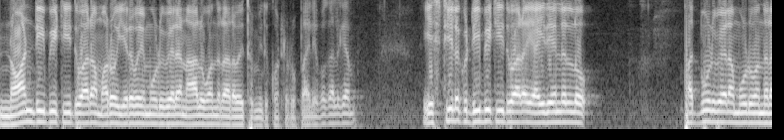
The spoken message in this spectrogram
నాన్ డీబీటీ ద్వారా మరో ఇరవై మూడు వేల నాలుగు వందల అరవై తొమ్మిది కోట్ల రూపాయలు ఇవ్వగలిగాం. ఎస్టీలకు డీబీటీ ద్వారా ఈ ఐదేళ్ళలో పదమూడు వేల మూడు వందల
